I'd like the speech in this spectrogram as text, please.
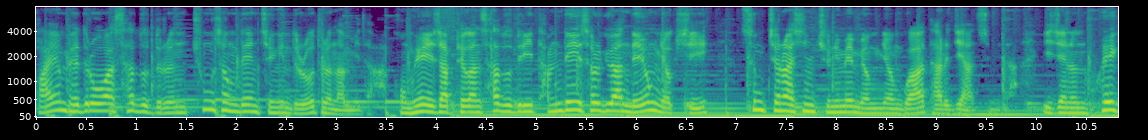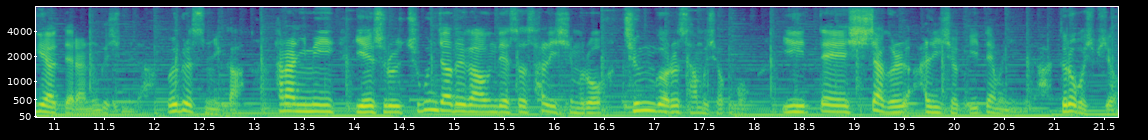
과연 베드로와 사도들은 충성된 증인들로 드러납니다. 공회에 잡혀간 사도들이 담대히 설교한 내용 역시 승천하신 주님의 명령과 다르지 않습니다. 이제는 회개할 때라는 것입니다. 왜 그렇습니까? 하나님이 예수를 죽은 자들 가운데서 살리심으로 증거를 삼으셨고 이 때의 시작을 알리셨기 때문입니다. 들어보십시오.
